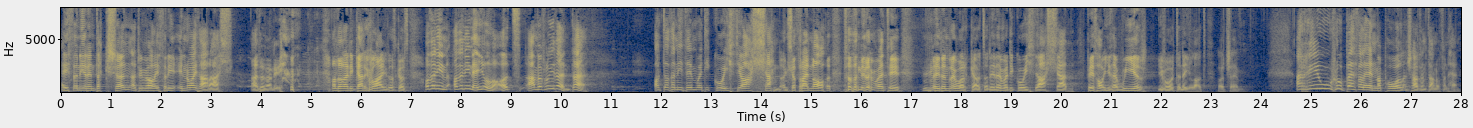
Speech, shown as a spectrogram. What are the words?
Eithon ni'r induction, a dwi'n meddwl eithon ni unwaith arall – A dyna ni. Ond oedd rhaid i gario ymlaen, wrth gwrs. Oedden ni'n ni aelod am y flwyddyn, da? Ond oedden ni ddim wedi gweithio allan yn llythrenol. oedden ni ddim wedi wneud unrhyw workout. Oedden ni ddim wedi gweithio allan. Beth oedd e wir i fod yn aelod o'r gym. A rhyw rhywbeth fel hyn mae Paul yn siarad amdano fan hyn.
